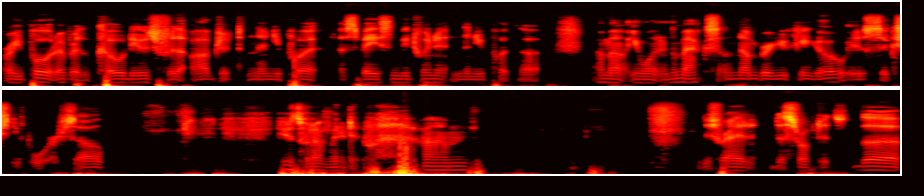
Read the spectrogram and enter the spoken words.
or you put whatever the code is for the object, and then you put a space in between it, and then you put the amount you want, and the max number you can go is 64. So, here's what I'm going to do. Um, just write disrupted. The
